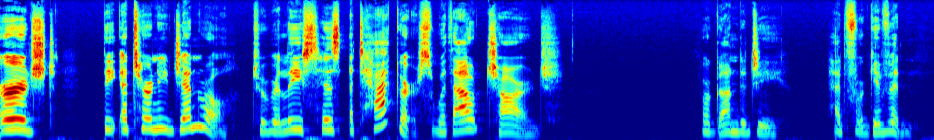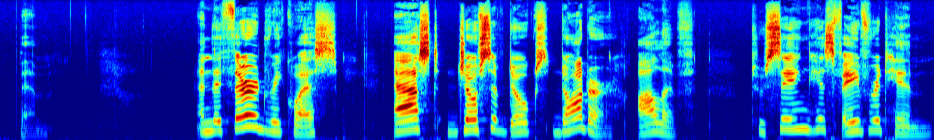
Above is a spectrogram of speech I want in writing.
urged the Attorney General to release his attackers without charge, for Gandhiji had forgiven them. And the third request asked Joseph Doke's daughter, Olive, to sing his favorite hymn,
